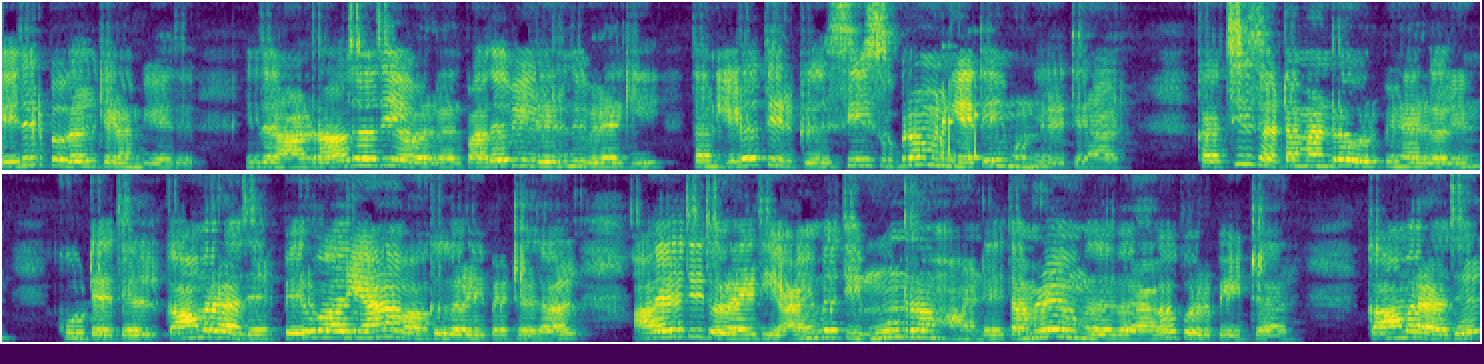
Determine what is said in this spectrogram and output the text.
எதிர்ப்புகள் கிளம்பியது. இதனால் ராஜாஜி அவர்கள் பதவியிலிருந்து விலகி தன் இடத்திற்கு சி. சுப்பிரமணியத்தை முன்னிறுத்தினார். கட்சி சட்டமன்ற உறுப்பினர்களின் கூட்டத்தில் காமராஜர் பெருவாரியான வாக்குகளை பெற்றதால் ஆயிரத்தி தொள்ளாயிரத்தி ஐம்பத்தி மூன்றாம் ஆண்டு தமிழக முதல்வராக பொறுப்பேற்றார். காமராஜர்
